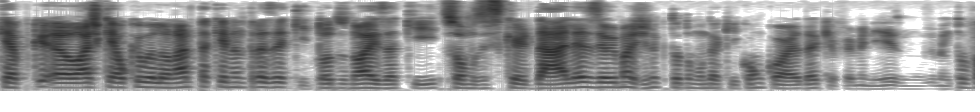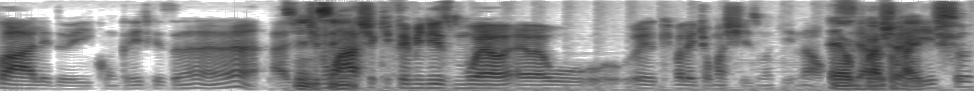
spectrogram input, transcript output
que é porque eu acho que é o que o Leonardo tá querendo trazer aqui. Todos nós aqui somos esquerdalhas, eu imagino que todo mundo aqui concorda que o feminismo é um movimento válido e com críticas. nananana. A Sim, gente sim. não acha que feminismo é, é o equivalente ao machismo aqui. Não. É o Você quarto acha Reich. isso?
